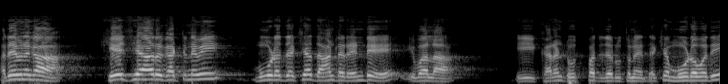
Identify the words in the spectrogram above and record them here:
అదేవిధంగా కేసీఆర్ కట్టినవి మూడు అధ్యక్ష దాంట్లో రెండే ఇవాళ ఈ కరెంటు ఉత్పత్తి జరుగుతున్నాయి అధ్యక్ష. మూడవది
